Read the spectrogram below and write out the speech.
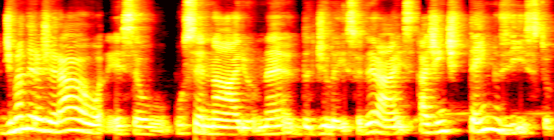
de maneira geral, esse é o, o cenário né, de leis federais. A gente tem visto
